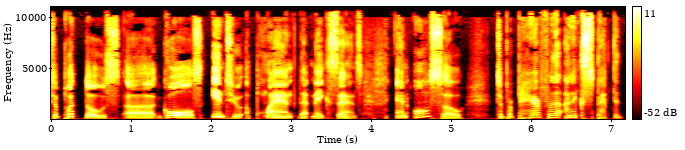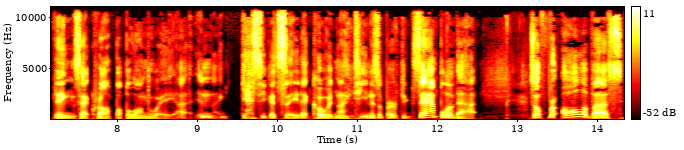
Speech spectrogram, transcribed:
to put those uh, goals into a plan that makes sense. And also to prepare for the unexpected things that crop up along the way. Uh, and I guess you could say that COVID 19 is a perfect example of that. So, for all of us,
